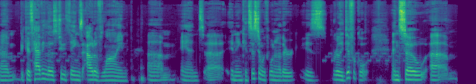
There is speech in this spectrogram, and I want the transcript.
Um, because having those two things out of line um, and uh, and inconsistent with one another is really difficult. And so, um,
